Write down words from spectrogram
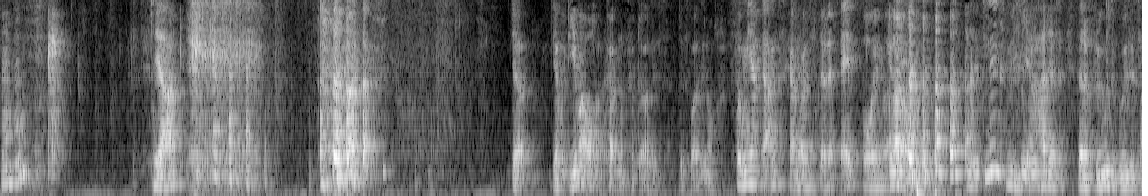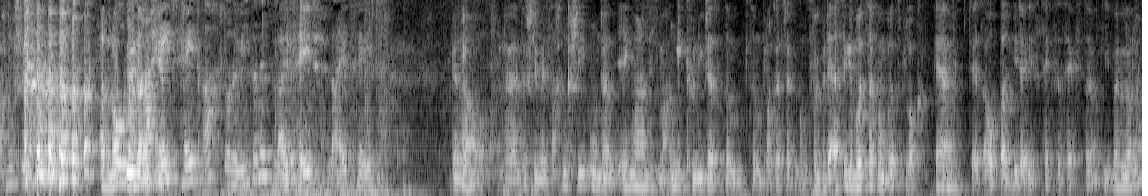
Mhm. Ja. Ja. Ja, aber dir war auch Angst gehabt, alles. Das weiß ich noch. Von mir habt ihr Angst gehabt, weil ich da der Bad Boy war. Genau. Wirklich? Wieso? Ja, der, der hat früher so böse Sachen geschrieben. Also noch Oh, böser als war jetzt. Hate, Hate 8 oder wie war das? Live-Hate. Live-Hate. Genau. Und er hat so schlimme Sachen geschrieben und dann irgendwann hat er sich mal angekündigt, dass er zum, zum Blogger-Treffen kommt. Das war der erste Geburtstag vom Würzblog, Ja, der jetzt auch bald wieder ist, 6.6., lieber Hörer.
